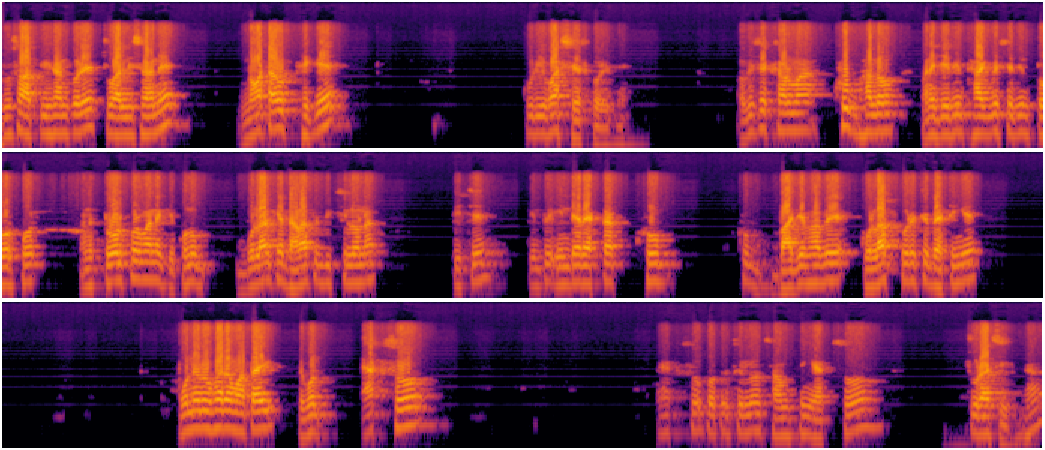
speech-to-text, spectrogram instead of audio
দুশো আটত্রিশ রান করে চুয়াল্লিশ রানে নট আউট থেকে কুড়ি ওভার শেষ করেছে। অভিষেক শর্মা খুব ভালো মানে যেদিন থাকবে সেদিন তোরফোর মানে তোরফোর মানে কি? কোনো বোলারকে দাঁড়াতে দিচ্ছিল না পিচে কিন্তু ইন্ডিয়ার একটা খুব খুব বাজেভাবে কোলাপ করেছে ব্যাটিংয়ে পনেরো ওভারের মাথায় এবং একশো একশো কত ছিল? সামথিং একশো চুরাশি হ্যাঁ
